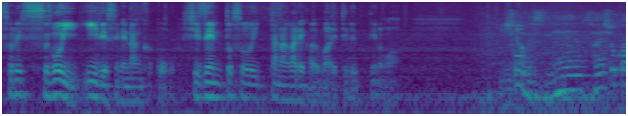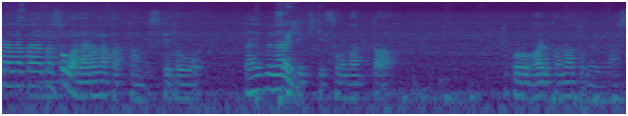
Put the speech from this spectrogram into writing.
それすごいいいですねなんかこう自然とそういった流れが生まれてるっていうのはそうですね最初からなかなかそうはならなかったんですけどだいぶ慣れてきてそうなったところがあるかなと思います、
